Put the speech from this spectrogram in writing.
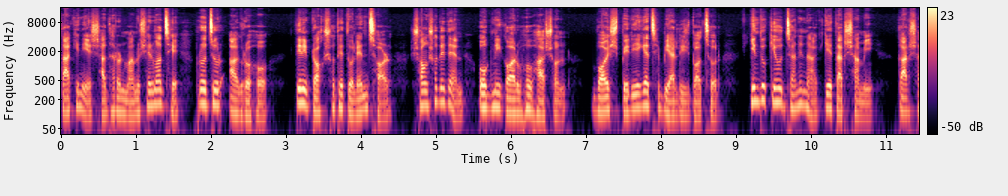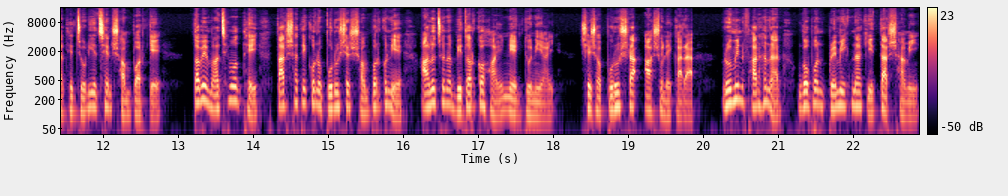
তাকে নিয়ে সাধারণ মানুষের মাঝে প্রচুর আগ্রহ। তিনি টকশোতে তোলেন ঝড়। সংসদে দেন অগ্নিগর্ভ ভাষণ। বয়স পেরিয়ে গেছে বিয়াল্লিশ বছর। কিন্তু কেউ জানে না কে তার স্বামী, কার সাথে জড়িয়েছেন সম্পর্কে। তবে মাঝে মধ্যেই তার সাথে কোনো পুরুষের সম্পর্ক নিয়ে আলোচনা বিতর্ক হয় নেট দুনিয়ায়। সেসব পুরুষরা আসলে কারা? রুমিন ফারহানার গোপন প্রেমিক নাকি তার স্বামী?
